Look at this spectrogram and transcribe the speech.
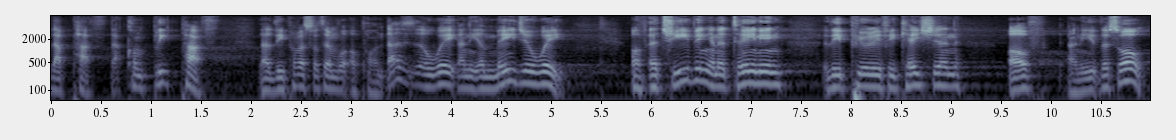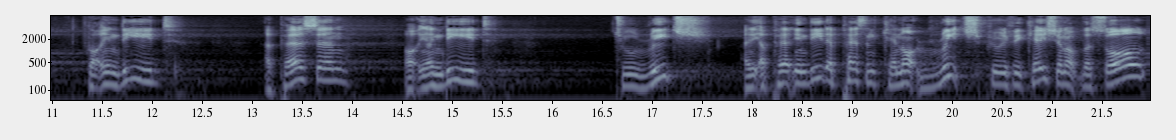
that path, that complete path that the Prophet were upon. That is a way and a major way of achieving and attaining the purification of any the soul. For indeed, a person, or indeed, to reach, indeed, a person cannot reach purification of the soul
